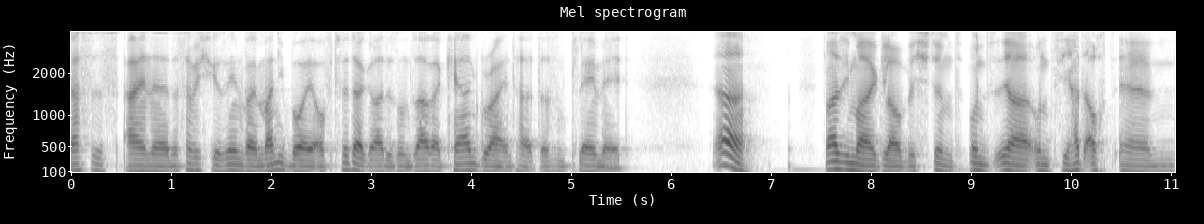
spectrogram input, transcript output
Das ist eine, das habe ich gesehen, weil Moneyboy auf Twitter gerade so einen Sarah Kern Grind hat. Das ist ein Playmate. Ja, war sie mal, glaube ich, stimmt. Und ja, und sie hat auch ähm,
